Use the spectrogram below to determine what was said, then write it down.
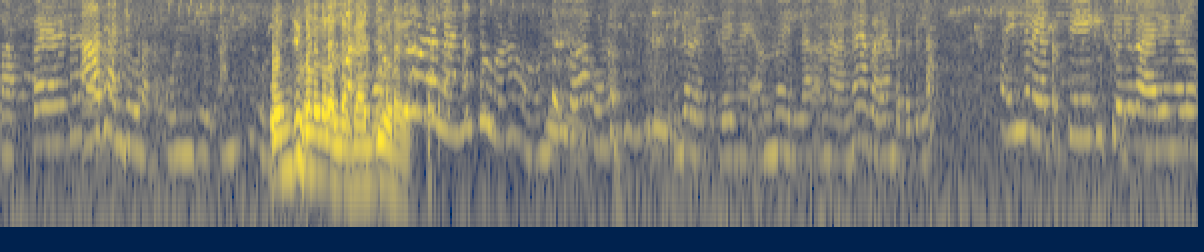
പപ്പയുടെ ആദ്യം അഞ്ച് ഗുണങ്ങൾ. അഞ്ചു ഗുണങ്ങളല്ല അഞ്ചു ഗുണങ്ങൾ ഗുണമല്ല, അഞ്ചു ഗുണോ എന്തുവാ ഗുണം എന്താ ദൈവമേ ഒന്നുമില്ല. ഒന്ന് അങ്ങനെ പറയാൻ പറ്റത്തില്ല. ഇന്നലെ പ്രത്യേകിച്ച് ഒരു കാര്യങ്ങളും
